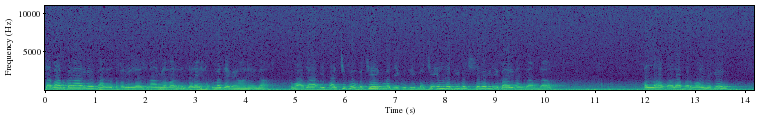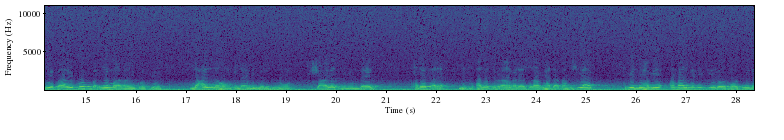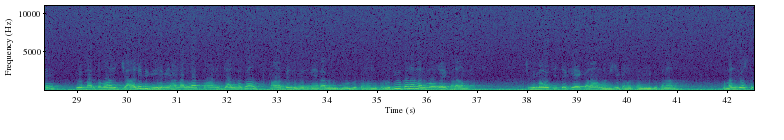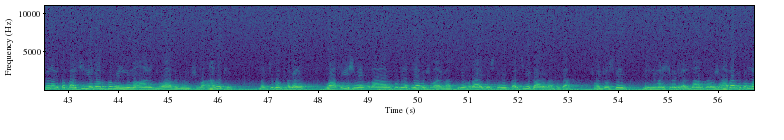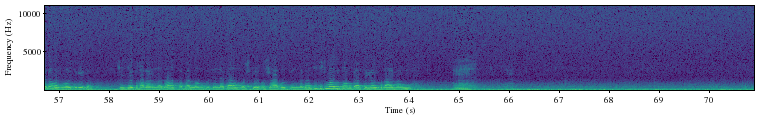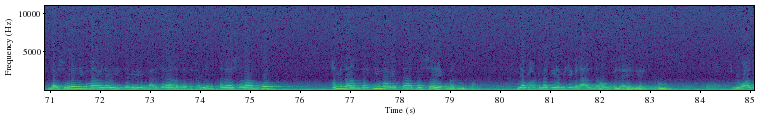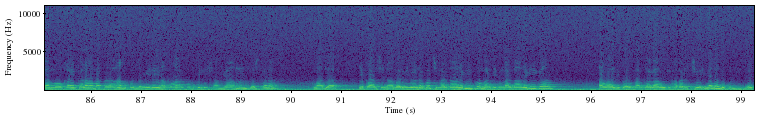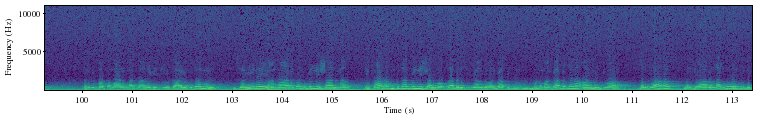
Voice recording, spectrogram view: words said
سبب قرار گئے کہ حضرت خلیل علیہ السلام ہمارے نظر حکمت بیان ادا. واجہ اس ارچ کو بچے حکمت کو بچے علتی، بچے سبب یہ کاری انجام دا. اللہ تعالی فرمائنے کے یہ کاری کو یہ معنی کو کہ لعلهم الیہ یرجعون. شاید بگندے حضرت علیہ حضرت ابراہیم علیہ السلام ہدایت ہمشیہ کہ ہمیں عمل منی کی دور موجود ہے، یہ مردمان جالب بھی ہمیں عمل وقت آن جلب کا آن بل من نیمک رجوع بکنا رجوع کنا من موقع کلام. چمی موتی تکیہ کلام ہمشی کنو تنمید کلام. من جوست کنا کہ تو پرچی یہ دول کو بل نما آن جواب جو شما احمد من چکو اگر واقعی شما خدایان قدرتی ہے، شما مستنی خدا جوست کنی پرچی کار من خدا۔ شما جوست کنی بل نما شما الزام کنو شما حبر بکن نکا من شما اتکی کن۔ چیزی کہ خبر نگان تکلم کو تو نکا مشکل کو شاب ہوتے نکا تو شما بھی دم کرتے کہ خدای منی۔ در سورج کہ ما الہی ضمیر مرجع حضرت خلیل علیہ السلام کو ہمیں ہم در ای مورد تا دو سے حکمت ہوتا یک حکمتی ہمشہ لعلہم الہ یرجعون. یہ واضح موقع کلامہ فراہم کو زمینی ہموار کو بلی شامیاں من جس کنا واضح یہ کار سے نامردی ہو نہ کچھ مردانگی کو مردی کو مردانگی کا۔ آوازی کو مردگا ہوئی خبر چیر نہ بکل بلکہ با کمال مردانگی کی کاری کتا نہیں زمینہ ہموارکا کہ بلی شان ماں یہ کار ہم کتا بلشان موقع برسی جان زمان گا پی جانا مگما گا پی جانا آن من جواب من جواب من جواب نقد موجود ہے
